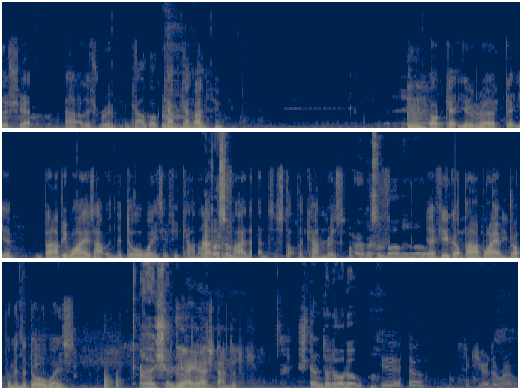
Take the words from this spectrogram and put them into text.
the shit out of this room. think I'll go Kapkan then. And Dog, get your uh, get your Barbie wires out in the doorways if you can. I've got some- Electrify them to stop the cameras. I've got some bob as well. Yeah, if you've got barbed wire, drop them in the doorways. I shall do. Yeah, yeah, standard. Standard auto. Yeah. Secure the room.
